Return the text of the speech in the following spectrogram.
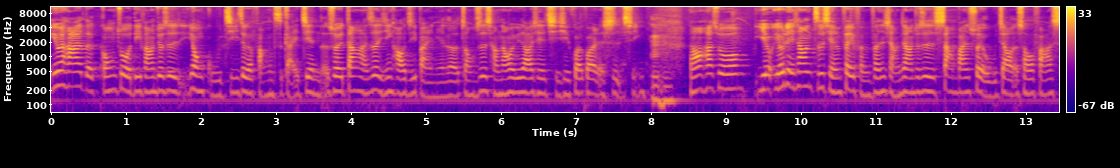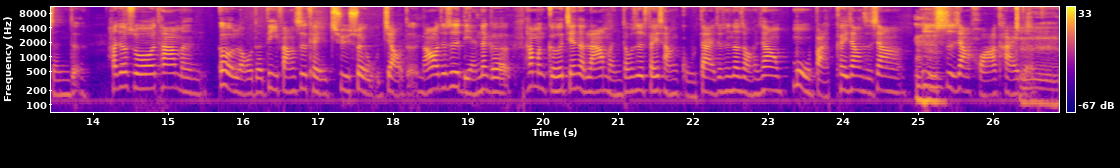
因为他的工作的地方就是用古迹这个房子改建的，所以当然是已经好几百年了，总是常常会遇到一些奇奇怪怪的事情。嗯、然后他说有有点像之前费粉分享这样，就是上班睡午觉的时候发生的。他就说他们二楼的地方是可以去睡午觉的，然后就是连那个他们隔间的拉门都是非常古代，就是那种很像木板，可以这样子像日式这样划开的，嗯、就是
